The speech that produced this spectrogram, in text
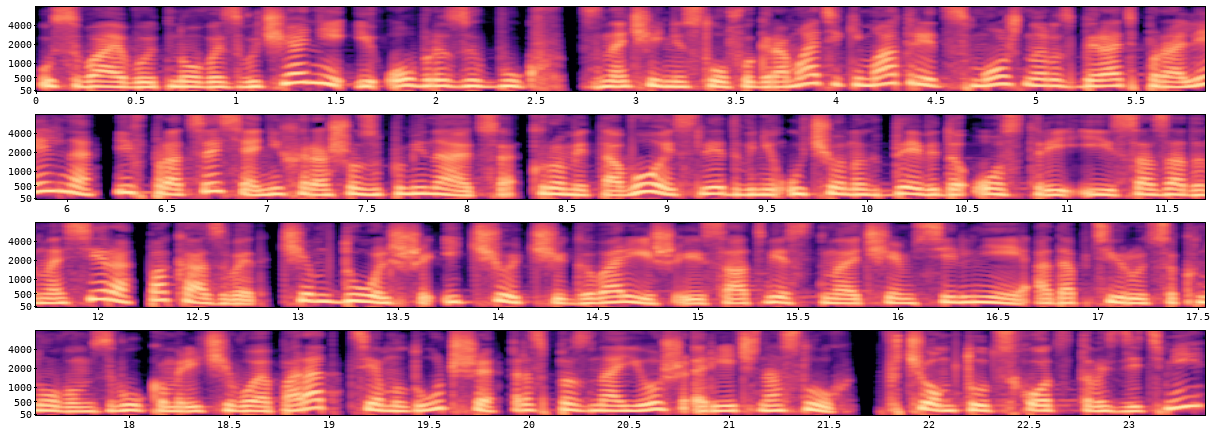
усваивают новое звучание и образы букв. Значение слов и грамматики матриц можно разбирать параллельно, и в процессе они хорошо запоминаются. Кроме того, исследование ученых Дэвида Остри и Сазада Насира показывает, чем дольше и четче говоришь, и, соответственно, чем сильнее адаптируется к новым звукам речевой аппарат, тем лучше распознаешь речь на слух. В чем тут сходство с детьми?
